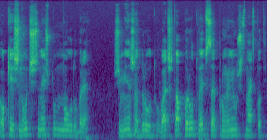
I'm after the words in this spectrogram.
окей, ще научиш нещо много добре, ще минеш на другото, обаче това първото вече се е променило 16 пъти.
